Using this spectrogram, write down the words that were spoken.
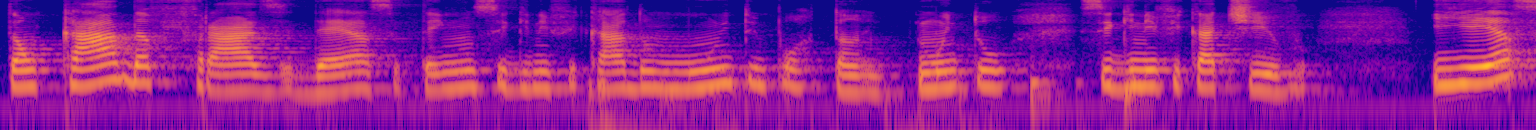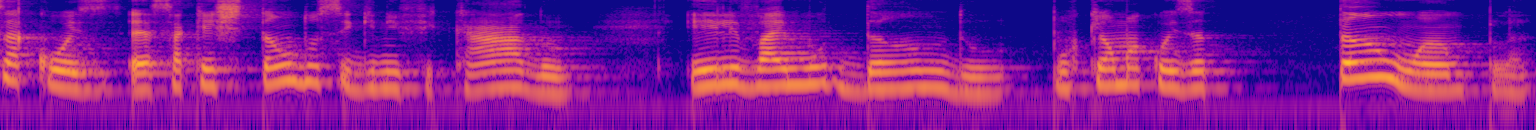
Então, cada frase dessa tem um significado muito importante, muito significativo. E essa coisa, essa questão do significado, ele vai mudando, porque é uma coisa tão ampla,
